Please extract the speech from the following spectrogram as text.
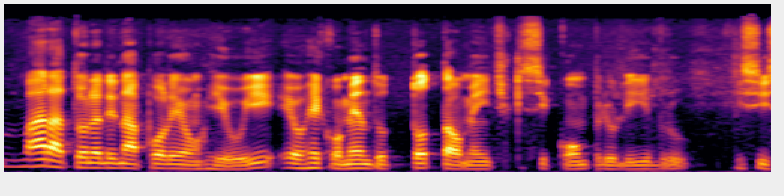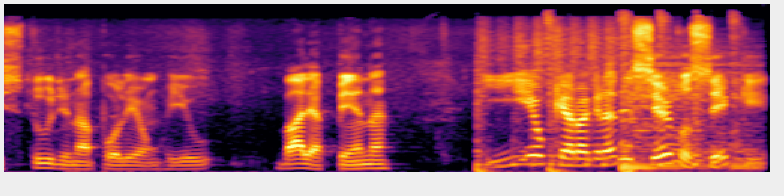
Maratona de Napoleão Hill. E eu recomendo totalmente que se compre o livro, que se estude Napoleão Hill. Vale a pena. E eu quero agradecer você que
